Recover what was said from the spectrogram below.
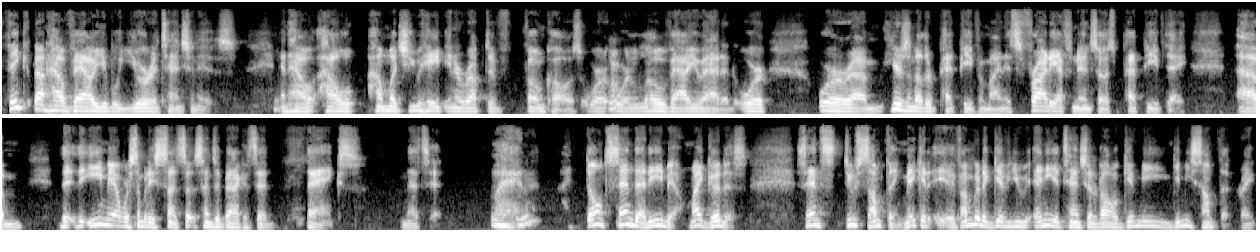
think about how valuable your attention is and how how how much you hate interruptive phone calls or yeah. or low value added or or um, here's another pet peeve of mine. It's Friday afternoon, so it's pet peeve day. Um, the the email where somebody sends, sends it back and said thanks, and that's it. Mm-hmm. Man, don't send that email. My goodness, send do something. Make it. If I'm going to give you any attention at all, give me give me something. Right,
